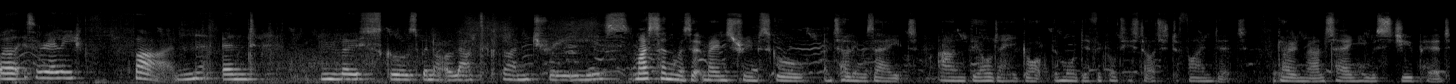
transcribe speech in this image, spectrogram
Well, it's really fun, and most schools were not allowed to climb trees. My son was at mainstream school until he was eight, and the older he got, the more difficult he started to find it. Going around saying he was stupid.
